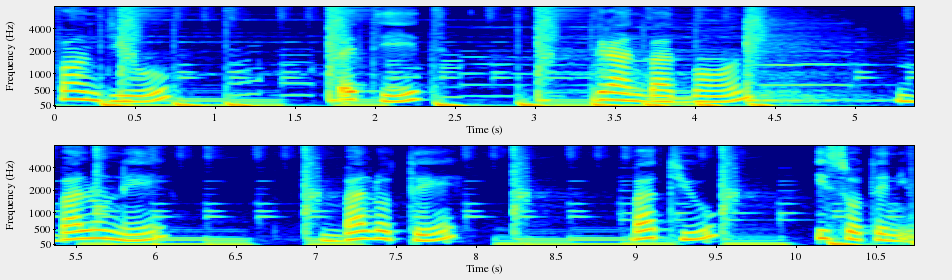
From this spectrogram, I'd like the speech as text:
fondu, petit, grand bad ballonné, baloté, battu y soutenu.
